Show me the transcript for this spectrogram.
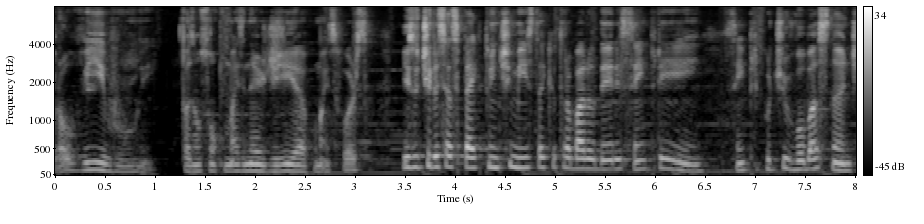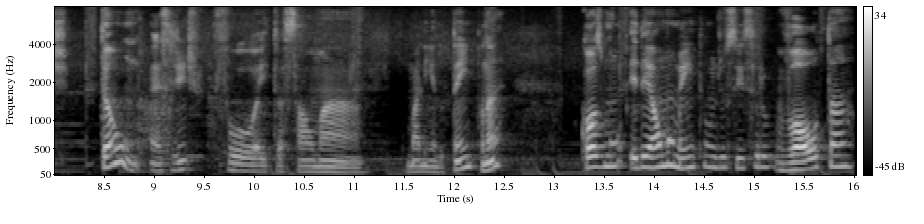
pro ao vivo, fazer um som com mais energia, com mais força. Isso tira esse aspecto intimista que o trabalho dele sempre, sempre cultivou bastante. Então, é, se a gente for aí traçar uma, uma linha do tempo, né? Cosmo, ele é um momento onde o Cícero volta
